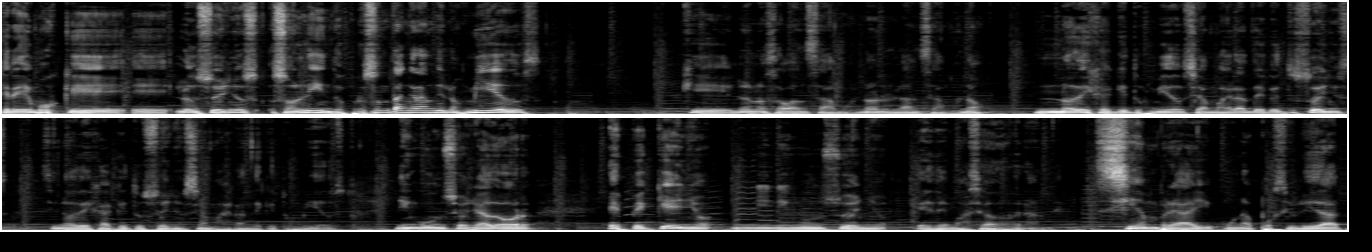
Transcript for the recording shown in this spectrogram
creemos que eh, los sueños son lindos, pero son tan grandes los miedos que no nos avanzamos, no nos lanzamos, no. No deja que tus miedos sean más grandes que tus sueños, sino deja que tus sueños sean más grandes que tus miedos. Ningún soñador es pequeño ni ningún sueño es demasiado grande. Siempre hay una posibilidad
